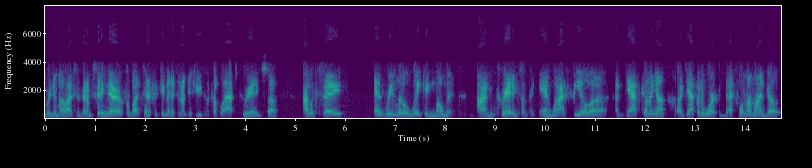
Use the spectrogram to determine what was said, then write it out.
renew my license, and I'm sitting there for about 10 or 15 minutes, and I'm just using a couple of apps creating stuff. I would say every little waking moment I'm creating something. And when I feel a, a gap coming up, a gap in work, that's where my mind goes.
